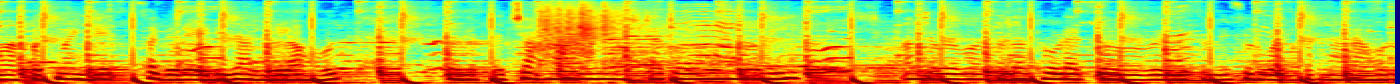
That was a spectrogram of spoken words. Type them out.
आम्ही आहोत म्हणजे सगळे रेडी झालेलो आहोत. तर आता चहा आणि नाश्ता करून आम्ही आमच्या प्रवासाला थोड्याच वेळात आम्ही सुरुवात करणार आहोत.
